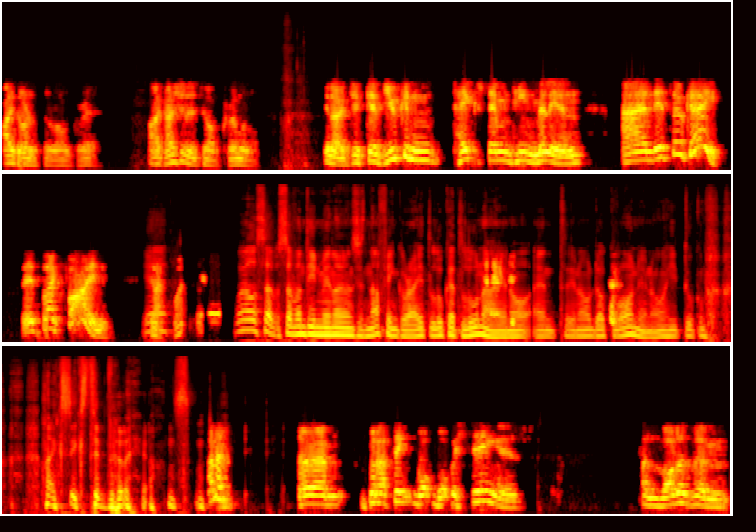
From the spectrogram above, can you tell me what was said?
I got into the wrong career. Like I should have gone criminal. You know, because you can take 17 million and it's okay. It's like fine. Yeah. Like, well, 17 millions is nothing, right? Look at Luna, you know, and you know Do Kwon, you know, he took like 60 billions. so, um, but I think what what we're seeing is a lot of them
